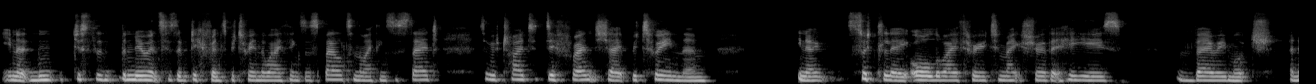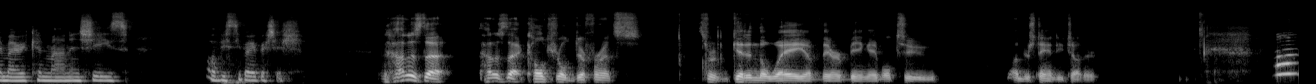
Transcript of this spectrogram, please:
you know, just the, the nuances of difference between the way things are spelt and the way things are said. So we've tried to differentiate between them, you know, subtly all the way through to make sure that he is very much an American man, and she's obviously very British. And how does that how does that cultural difference sort of get in the way of their being able to understand each other? Um,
